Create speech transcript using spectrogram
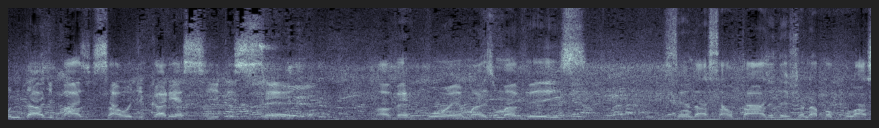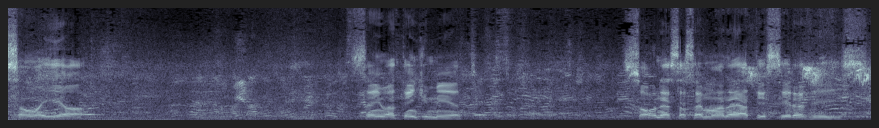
Unidade Básica de Saúde de Cariacica, sério. Uma vergonha, mais uma vez sendo assaltado e deixando a população aí, ó, sem o atendimento. Só nessa semana é a terceira vez.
